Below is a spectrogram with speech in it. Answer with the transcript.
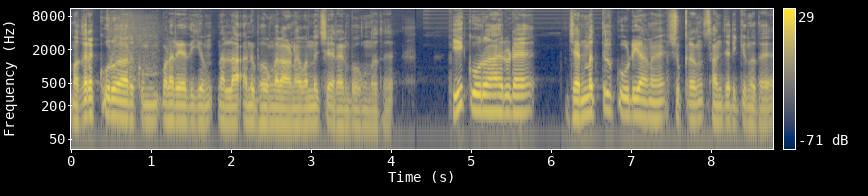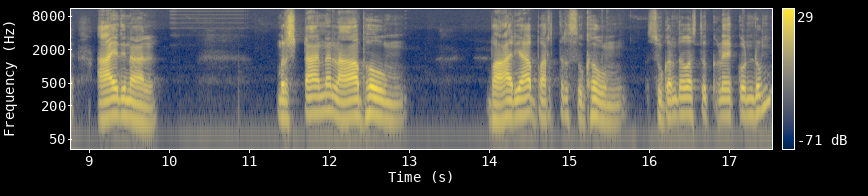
മകരക്കൂറുകാർക്കും വളരെയധികം നല്ല അനുഭവങ്ങളാണ് വന്നു ചേരാൻ പോകുന്നത്. ഈ കൂറുകാരുടെ ജന്മത്തിൽ കൂടിയാണ് ശുക്രൻ സഞ്ചരിക്കുന്നത്. ആയതിനാൽ മൃഷ്ടാന്ന ലാഭവും ഭാര്യ ഭർത്തൃ സുഖവും സുഗന്ധവസ്തുക്കളെ കൊണ്ടും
